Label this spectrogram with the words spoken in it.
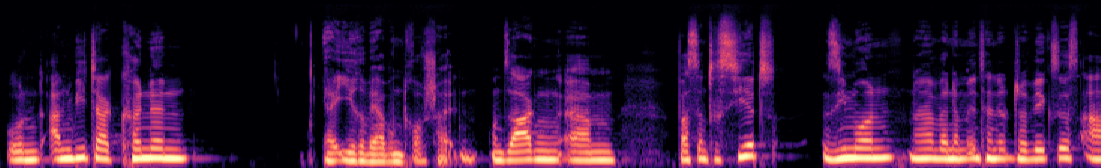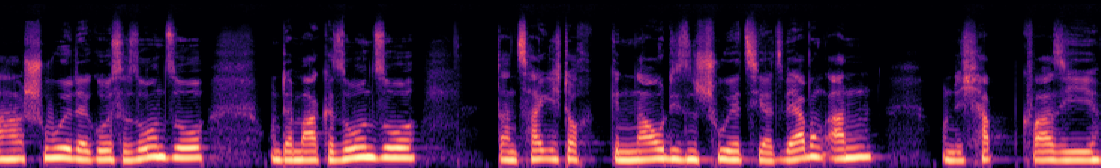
Und Anbieter können ja ihre Werbung draufschalten und sagen, ähm, was interessiert Simon, ne, wenn er im Internet unterwegs ist, aha, Schuhe der Größe so und so und der Marke so und so, dann zeige ich doch genau diesen Schuh jetzt hier als Werbung an und ich habe quasi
